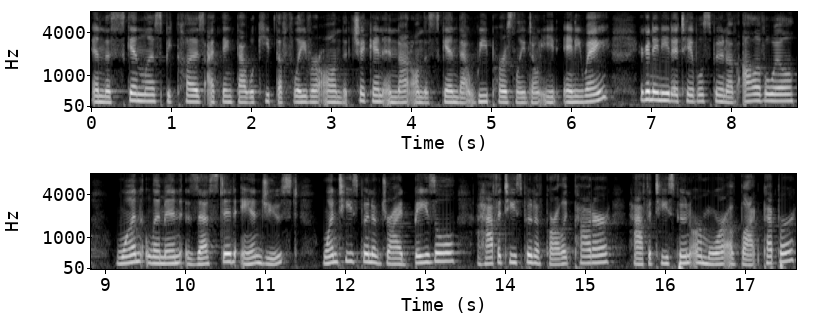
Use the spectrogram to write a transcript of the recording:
and the skinless because I think that will keep the flavor on the chicken and not on the skin that we personally don't eat anyway. You're going to need a tablespoon of olive oil, one lemon zested and juiced, one teaspoon of dried basil, a half a teaspoon of garlic powder, half a teaspoon or more of black pepper,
